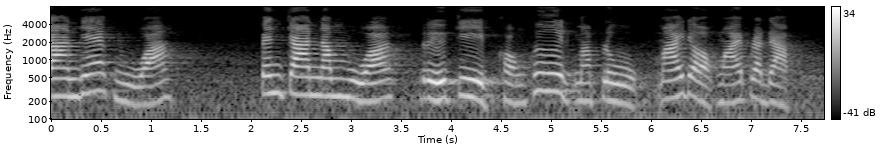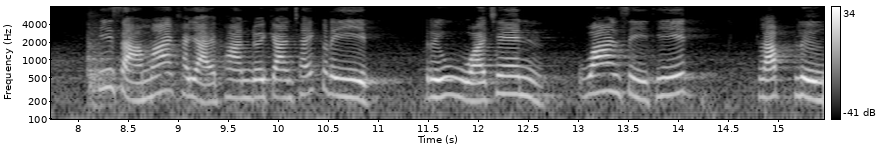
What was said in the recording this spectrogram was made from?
การแยกหัว เป็นการนำหัวหรือกีบของพืชมาปลูก ไม้ดอกไม้ประดับ ที่สามารถขยายพันธุ์โดยการใช้กรีบ หรือหัวเช่น ว่านสี่ทิศ พลับพลึง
